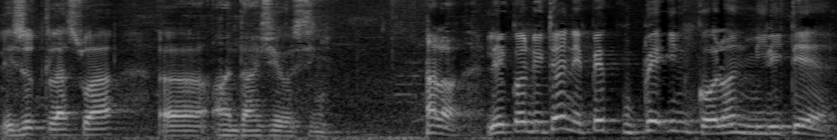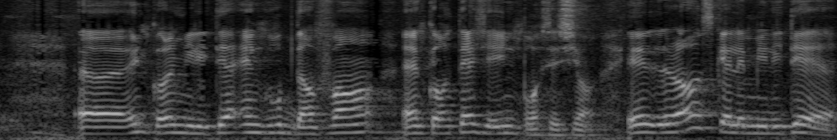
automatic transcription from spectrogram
les autres là soient euh, en danger aussi. Alors, le conducteur ne peut couper une colonne militaire. une colonne militaire, un groupe d'enfants, un cortège et une procession. Et lorsque les militaires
